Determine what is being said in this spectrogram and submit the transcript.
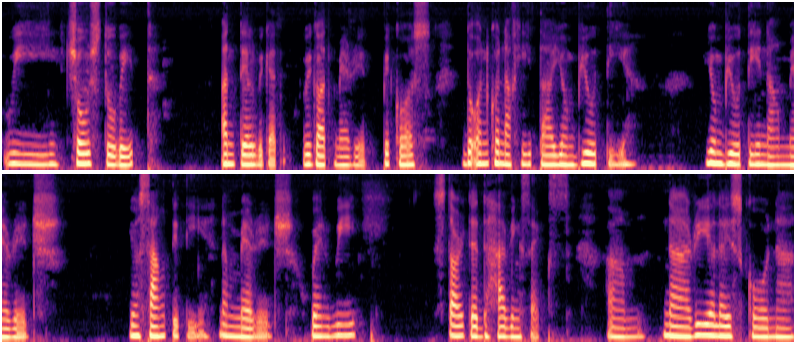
we chose to wait until we get we got married because doon ko nakita yung beauty yung beauty ng marriage yung sanctity ng marriage when we started having sex, um, na realize ko na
